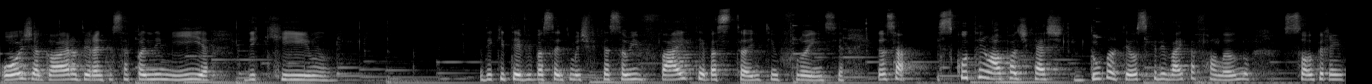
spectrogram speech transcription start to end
Hoje, agora, durante essa pandemia, de que de que teve bastante modificação e vai ter bastante influência. Então, assim, ó, escutem lá o podcast do Matheus, que ele vai estar tá falando sobre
